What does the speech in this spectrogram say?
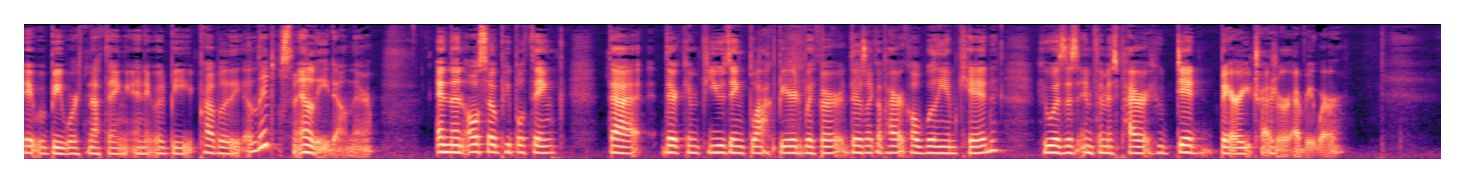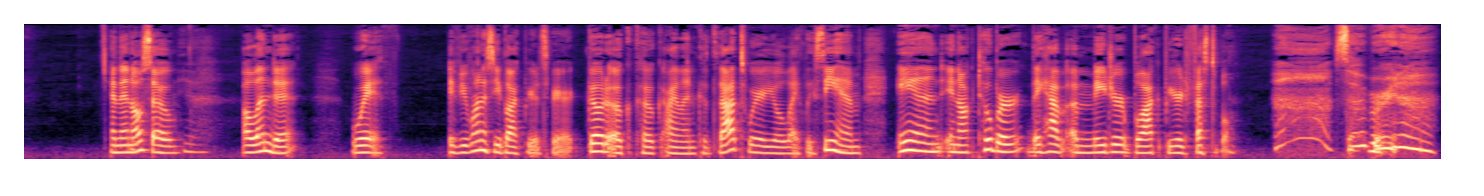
it would be worth nothing and it would be probably a little smelly down there. And then also people think that they're confusing Blackbeard with her. There's like a pirate called William Kidd, who was this infamous pirate who did bury treasure everywhere. And then also, yeah. I'll end it with if you want to see Blackbeard's spirit, go to Ocracoke Island because that's where you'll likely see him. And in October, they have a major Blackbeard festival. Sabrina.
